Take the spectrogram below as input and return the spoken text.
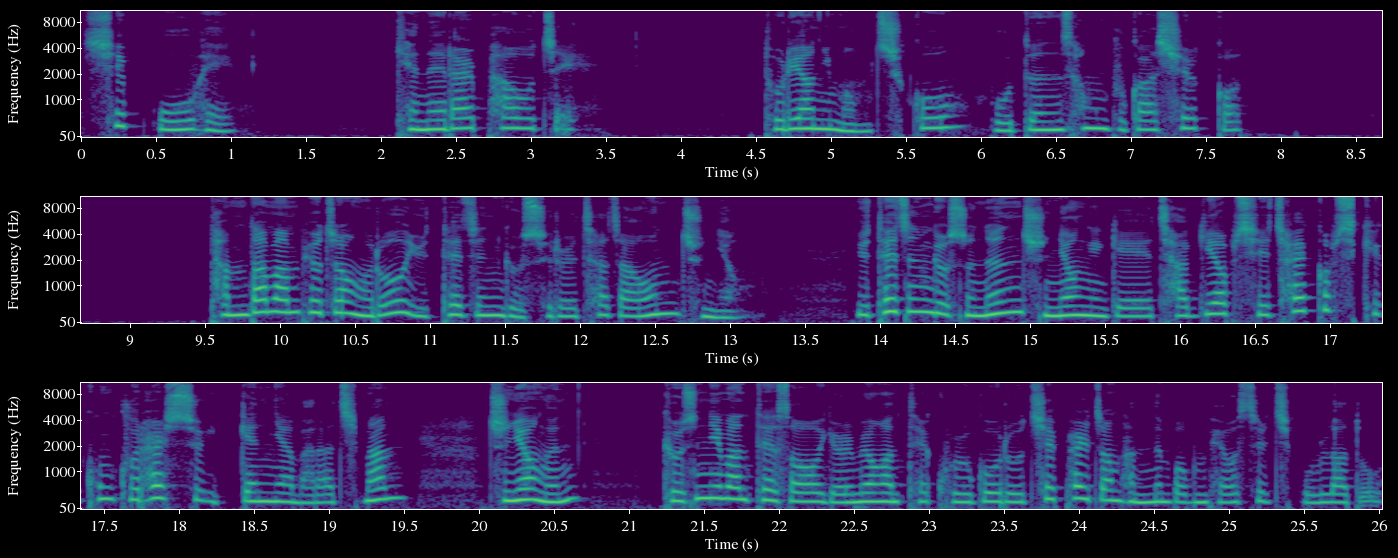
15회 게네랄 파우제 돌연이 멈추고 모든 성부가 쉴 것 담담한 표정으로 유태진 교수를 찾아온 준영. 유태진 교수는 준영에게 자기 없이 찰급시키 콩쿨 할 수 있겠냐 말하지만 준영은 교수님한테서 10명한테 골고루 7, 8점 받는 법은 배웠을지 몰라도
